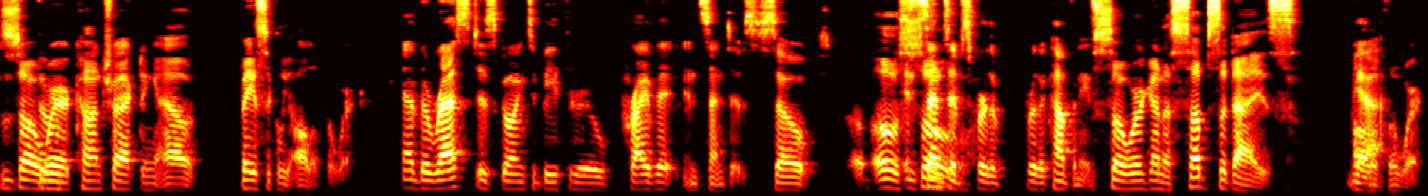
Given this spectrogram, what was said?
So The- we're contracting out basically all of the work. And the rest is going to be through private incentives. So uh, Oh, incentives So, for the for the companies. so we're gonna subsidize all Yeah. of the work.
